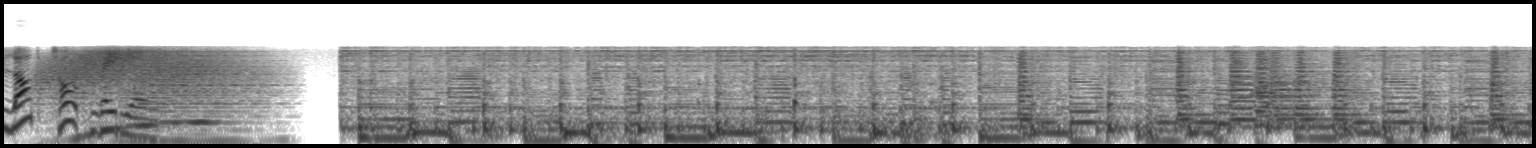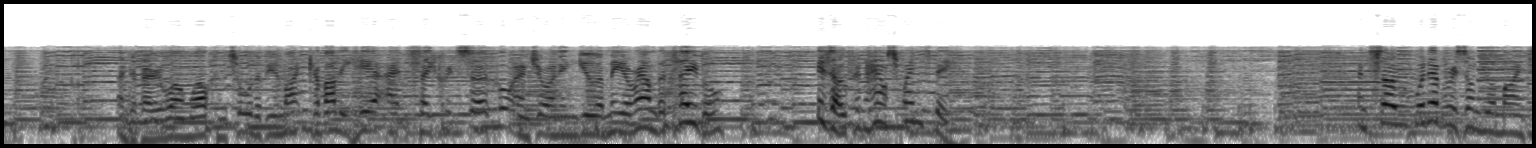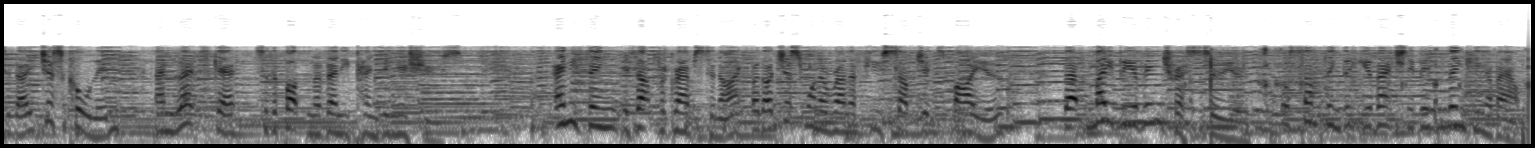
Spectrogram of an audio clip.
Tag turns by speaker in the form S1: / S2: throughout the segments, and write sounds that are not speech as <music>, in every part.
S1: Blog Talk Radio.
S2: And a very warm welcome to all of you. Mike Cavalli here at Sacred Circle, and joining you and me around the table is Open House Wednesday. So, whatever is on your mind today, just call in and let's get to the bottom of any pending issues. Anything is up for grabs tonight, but I just want to run a few subjects by you that may be of interest to you, or something that you've actually been thinking about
